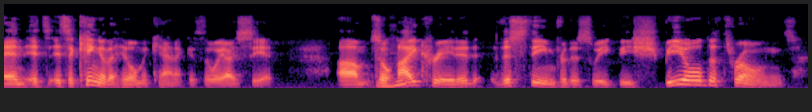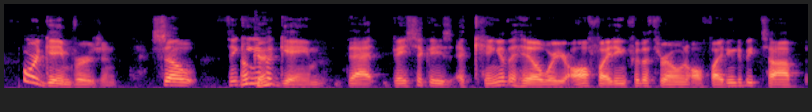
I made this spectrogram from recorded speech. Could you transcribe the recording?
and it's it's a king of the hill mechanic, is the way I see it. Um, so mm-hmm. I created this theme for this week, the Spiel des Thrones board game version. So thinking okay. of a game that basically is a king of the hill where you're all fighting for the throne, all fighting to be top.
